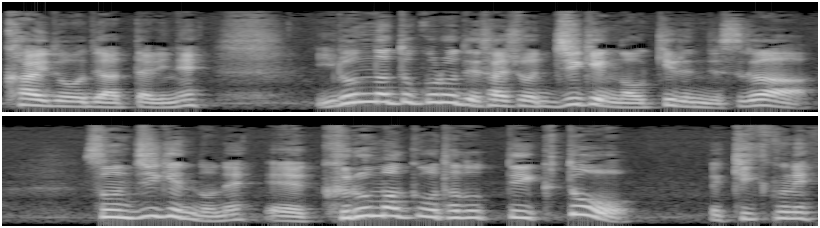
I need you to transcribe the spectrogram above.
海道であったりねいろんなところで最初は事件が起きるんですがその事件のね、えー黒幕をたどっていくとえー結局ね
